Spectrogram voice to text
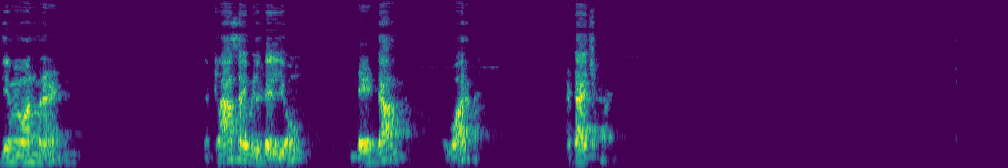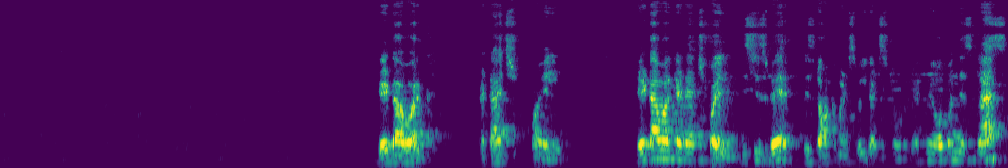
give me one minute. The class I will tell you data, work, attachment. Data work, attach file. Data work attach file. This is where these documents will get stored. Let me open this class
